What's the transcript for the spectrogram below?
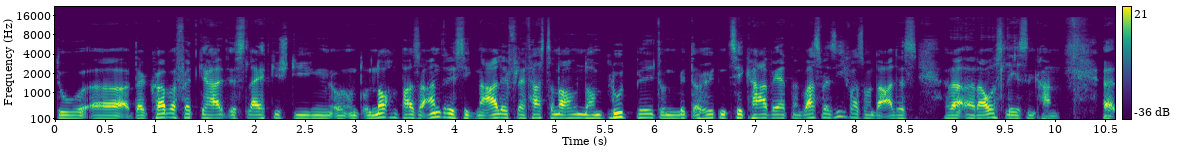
du, äh, der Körperfettgehalt ist leicht gestiegen und, und, noch ein paar so andere Signale, vielleicht hast du noch, noch ein Blutbild und mit erhöhten CK-Werten und was weiß ich, was man da alles ra rauslesen kann. Äh,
